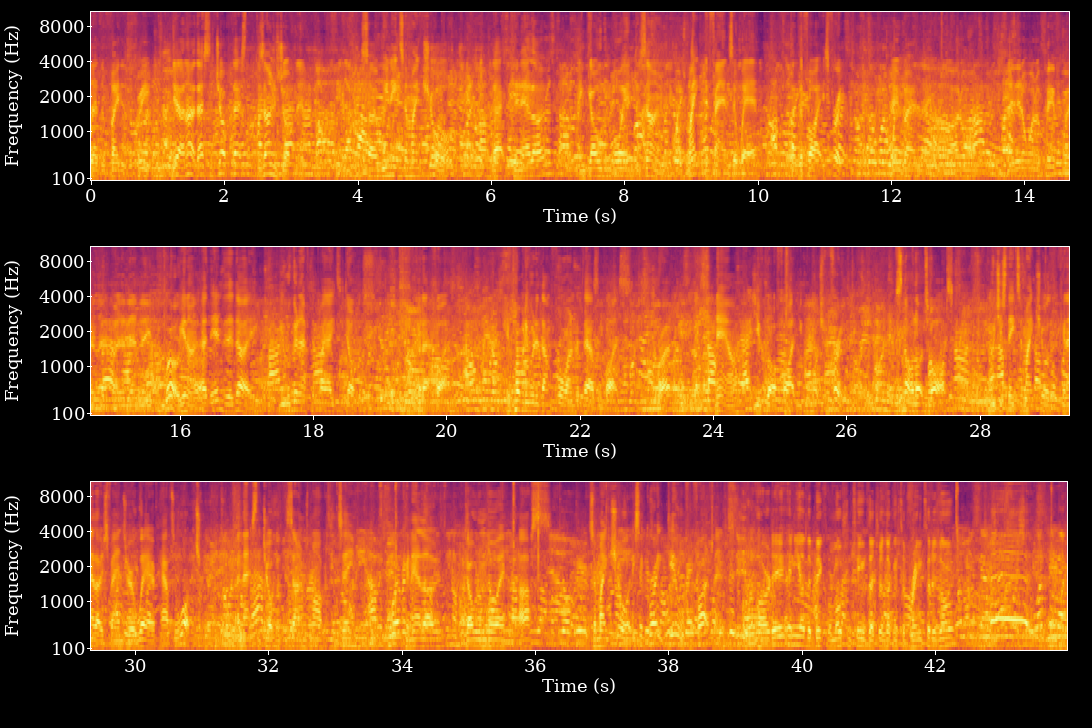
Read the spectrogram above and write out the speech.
that the fight is free. Yeah, no, that's the job. That's DAZN's job now. So we need to make sure that Canelo and Golden Boy and DAZN make the fans aware that the fight is free. Everybody's like, oh, I don't want, like, they don't want to pay for it, like, but then they. Well, you know, at the end of the day, you were going to have to pay eighty dollars for that fight. You probably would have done four hundred thousand buys, right? Now you've got a fight you can watch for free. It's not a lot to ask. We just need to make sure that Canelo's fans are aware of how to watch, and that's the job of DAZN's marketing team, Canelo, Golden Boy, us, to make sure it's a great deal for fight fans. Are there any other big promotion teams that you're looking to bring to DAZN?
